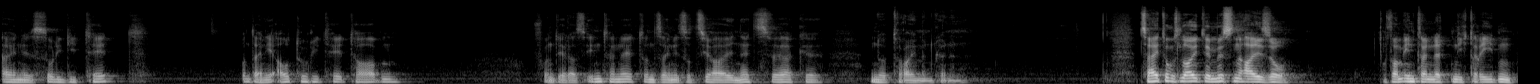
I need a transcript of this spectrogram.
eine Solidität und eine Autorität haben, von der das Internet und seine sozialen Netzwerke nur träumen können. Zeitungsleute müssen also vom Internet nicht reden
